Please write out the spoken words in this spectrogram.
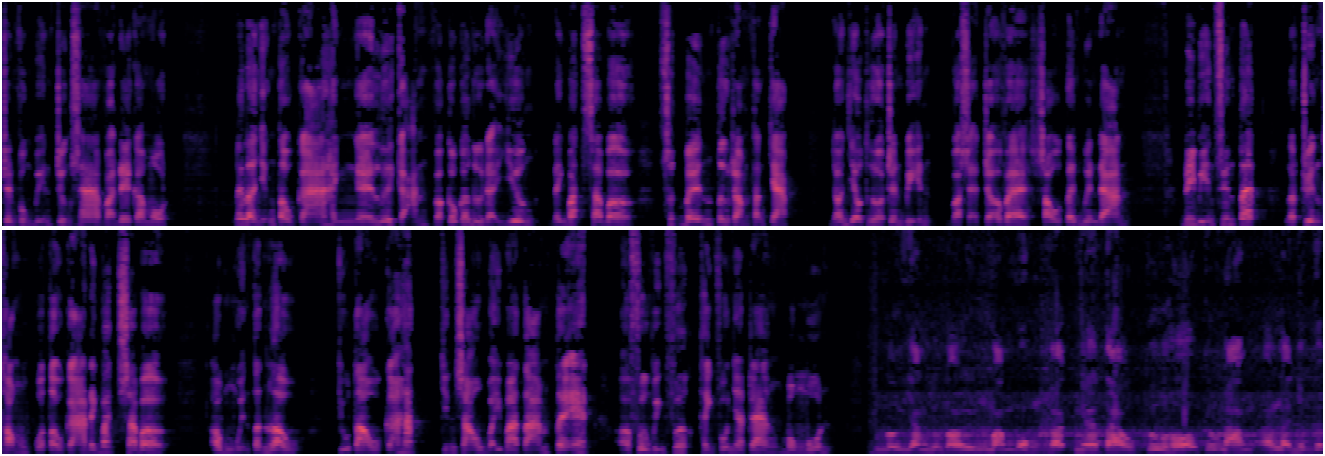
trên vùng biển Trường Sa và DK1. Đây là những tàu cá hành nghề lưới cản và câu cá ngừ đại dương đánh bắt xa bờ, xuất bến từ rằm tháng Chạp, đón giao thừa trên biển và sẽ trở về sau Tết Nguyên đán. Đi biển xuyên Tết là truyền thống của tàu cá đánh bắt xa bờ. Ông Nguyễn Tấn Lầu, chủ tàu KH96738TS ở phường Vĩnh Phước, thành phố Nha Trang mong muốn Ngư dân chúng tôi mong muốn các nhà tàu cứu hộ, cứu nạn là những cái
